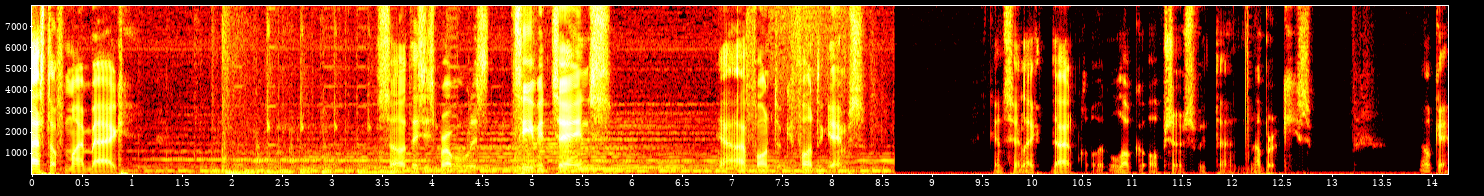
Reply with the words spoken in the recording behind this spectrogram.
Last of my bag. So this is probably TV change. Yeah, I found the, found the games. Can select that lock options with the number keys. Okay.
